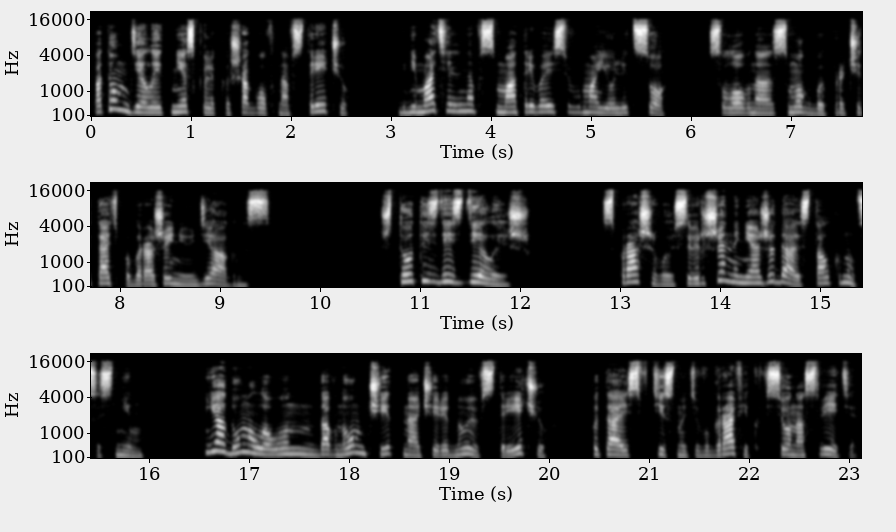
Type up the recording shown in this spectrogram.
Потом делает несколько шагов навстречу, внимательно всматриваясь в мое лицо — словно смог бы прочитать по выражению диагноз. «Что ты здесь делаешь?» Спрашиваю, совершенно не ожидая столкнуться с ним. Я думала, он давно мчит на очередную встречу, пытаясь втиснуть в график все на свете.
